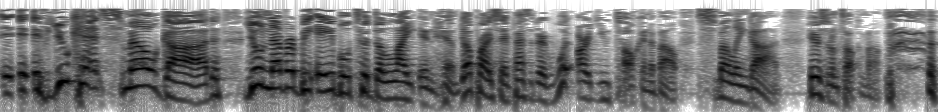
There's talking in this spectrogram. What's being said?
if you can't smell God, you'll never be able to delight in Him. Y'all probably saying, Pastor Derek, what are you talking about? Smelling God. Here's what I'm talking about.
